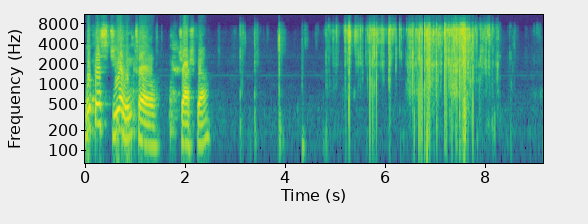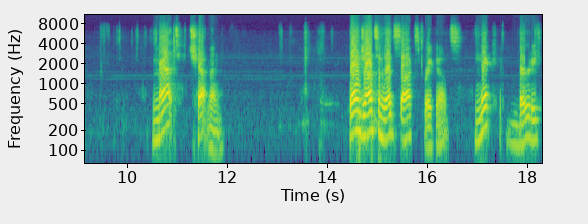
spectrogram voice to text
Lucas Giolito, Josh Bell. Matt Chapman. Brian Johnson, Red Sox breakouts. Nick Burdi.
